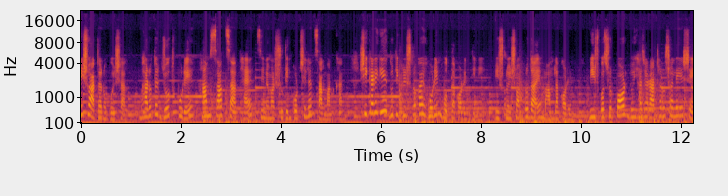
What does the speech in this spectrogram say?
উনিশশো সাল ভারতের যোধপুরে হাম সাত সাত হ্যায় সিনেমার শুটিং করছিলেন সালমান খান। শিকারে গিয়ে দুটি কৃষ্ণকায় হরিণ হত্যা করেন তিনি। বিষ্ণুই সম্প্রদায় মামলা করেন। বিশ বছর পর দুই হাজার আঠারো সালে এসে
